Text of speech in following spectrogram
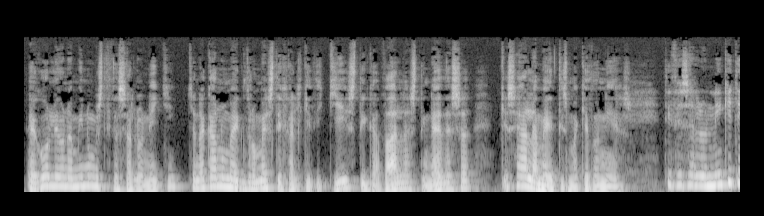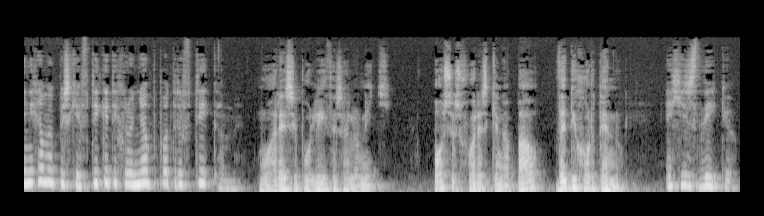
Εγώ λέω να μείνουμε στη Θεσσαλονίκη και να κάνουμε εκδρομές στη Χαλκιδική, στην Καβάλα, στην Έδεσα και σε άλλα μέρη της Μακεδονίας. Τη Θεσσαλονίκη την είχαμε επισκεφτεί και τη χρονιά που παντρευτήκαμε. Μου αρέσει πολύ η Θεσσαλονίκη. Όσες φορές και να πάω, δεν τη χορταίνω. Έχεις δίκιο.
